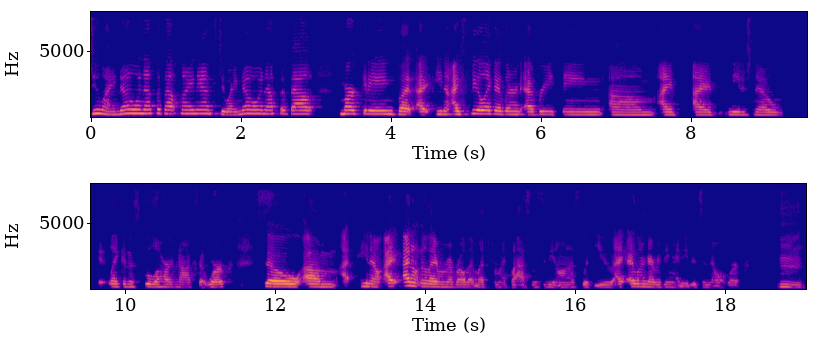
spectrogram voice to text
do I know enough about finance? Do I know enough about marketing? But I, you know, I feel like I learned everything um, I I needed to know, like in the School of Hard Knocks at work. So, um, I, you know, I I don't know that I remember all that much from my classes, to be honest with you. I, I learned everything I needed to know at work. Mm.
